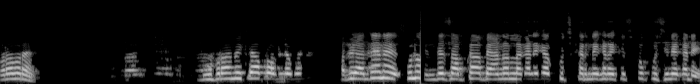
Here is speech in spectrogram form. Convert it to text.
बराबर है मुबरा में क्या प्रॉब्लम है अभी नहीं नहीं सुनो शिंदे साहब का बैनर लगाने का कुछ करने का नहीं किसको पूछने का नहीं?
